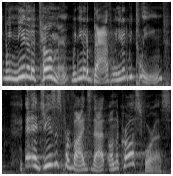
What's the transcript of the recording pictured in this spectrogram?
we needed atonement. We needed a bath. We needed to be cleaned. And Jesus provides that on the cross for us.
